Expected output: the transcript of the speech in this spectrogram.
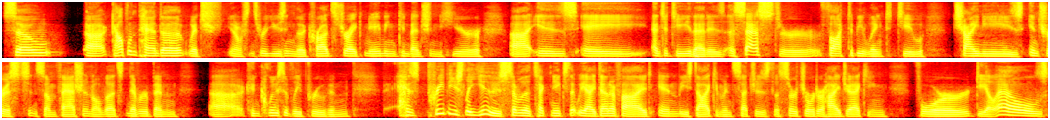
So, uh, Goblin Panda, which you know, since we're using the CrowdStrike naming convention here, uh, is a entity that is assessed or thought to be linked to Chinese interests in some fashion, although it's never been uh, conclusively proven, has previously used some of the techniques that we identified in these documents, such as the search order hijacking for DLLs,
